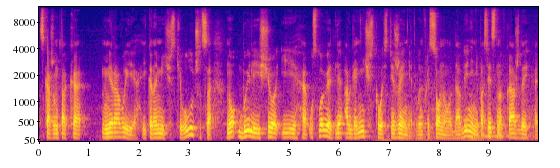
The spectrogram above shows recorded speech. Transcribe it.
скажем так, мировые экономически улучшатся, но были еще и э, условия для органического снижения этого инфляционного давления непосредственно в каждой э,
